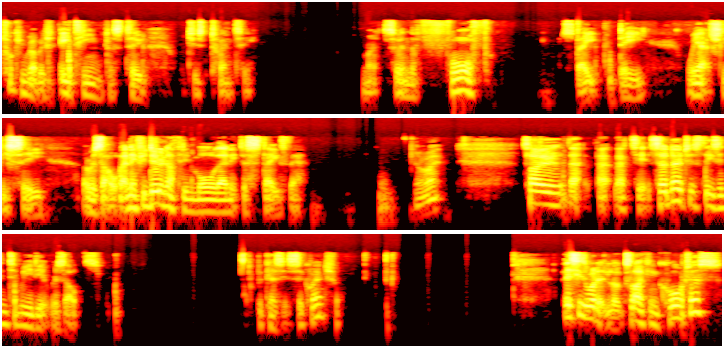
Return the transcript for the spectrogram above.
talking rubbish, 18 plus 2, which is 20. Right, so in the fourth state, D, we actually see a result. And if you do nothing more, then it just stays there. All right, so that, that that's it. So notice these intermediate results because it's sequential. This is what it looks like in Quartus.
